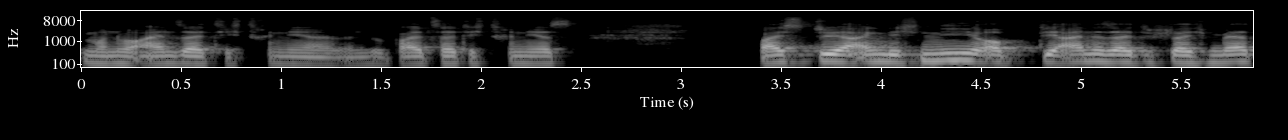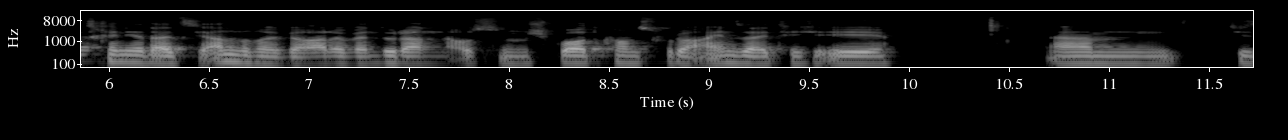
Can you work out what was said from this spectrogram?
immer nur einseitig trainiere. Wenn du beidseitig trainierst, weißt du ja eigentlich nie, ob die eine Seite vielleicht mehr trainiert als die andere, gerade wenn du dann aus'm Sport kommst, wo du einseitig eh, ähm, die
